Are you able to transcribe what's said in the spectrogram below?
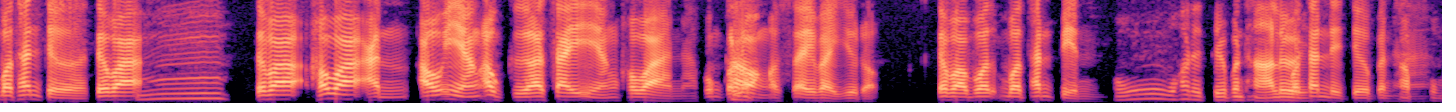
บ่ทันเจอ แต่ว่า อืม แต่ว่าเขาว่าอันเอาอีหยังเอาเกลือใส่อีหยังเขาว่านะผมก็ครับ ลองเอาใส่ไว้อยู่ดอก แต่ว่าบ่บ่ทันเป็นโอ้บ่ได้เจอปัญหาเลย บ่ทันได้เจอปัญคหา รับผม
